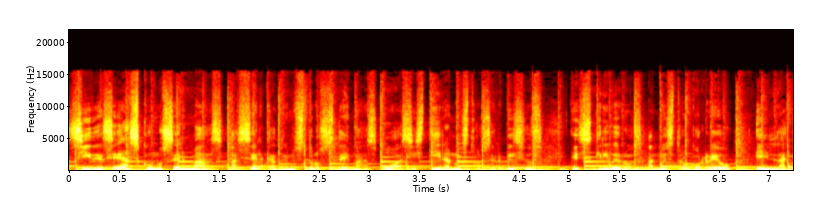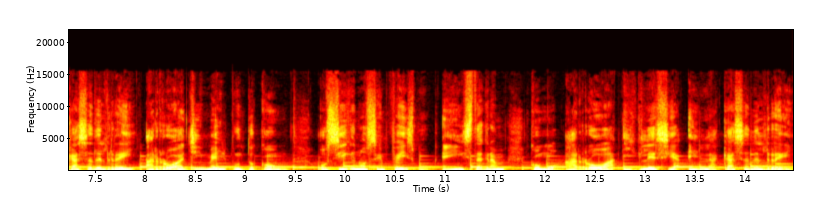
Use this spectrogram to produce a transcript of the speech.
Si deseas conocer más acerca de nuestros temas o asistir a nuestros servicios, escríbenos a nuestro correo en la del o síguenos en Facebook e Instagram como arroa iglesia en la casa del rey.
